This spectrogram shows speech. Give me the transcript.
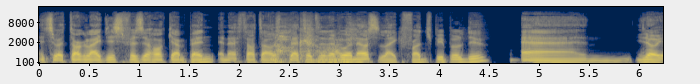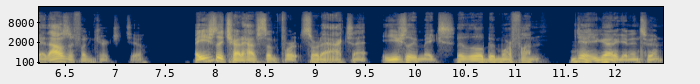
And so I talked like this for the whole campaign and I thought I was Oh, better than everyone else, like French people do. And you know, yeah, that was a fun character too. I usually try to have some for, sort of accent. It usually makes it a little bit more fun. Yeah, you got to get into it.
